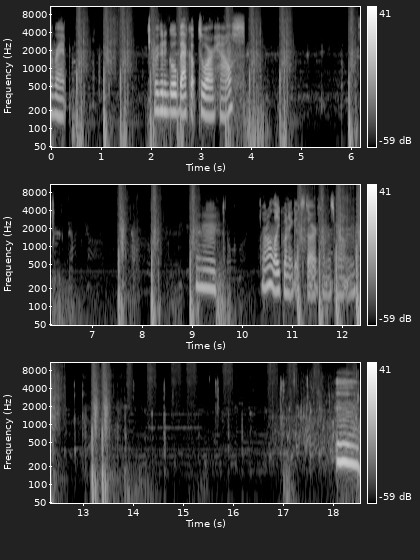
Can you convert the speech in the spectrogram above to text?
Alright. We're gonna go back up to our house. Hmm. I don't like when it gets dark on this mountain. Mm.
